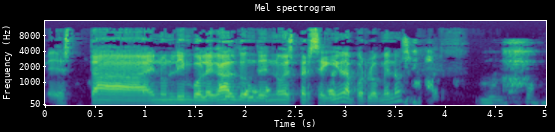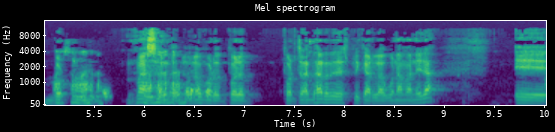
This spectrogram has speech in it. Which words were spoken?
está en un limbo legal donde no es perseguida, por lo menos. Más o menos. Más o menos, ¿no? por, tratar de explicarlo de alguna manera. Eh,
